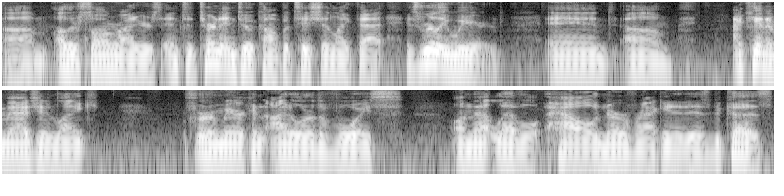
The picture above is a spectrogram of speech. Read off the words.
um, other songwriters and to turn it into a competition like that it's really weird. And um, i can't imagine like for american idol or the voice on that level how nerve-wracking it is. Because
